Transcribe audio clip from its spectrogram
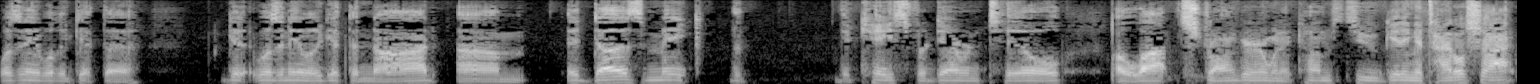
wasn't able to get the get wasn't able to get the nod. Um, it does make the case for Darren Till a lot stronger when it comes to getting a title shot.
